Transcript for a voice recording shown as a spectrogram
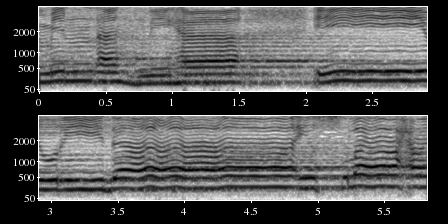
من أهلها. إن يريدا إصلاحا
